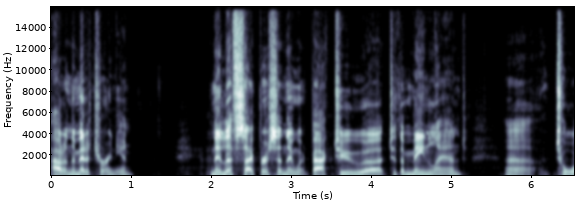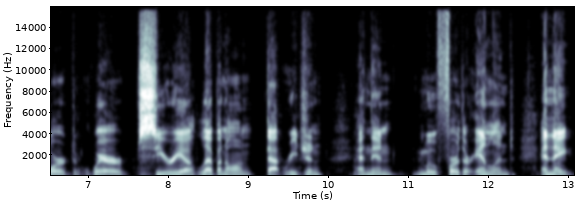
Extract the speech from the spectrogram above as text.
out in the Mediterranean. And they left Cyprus and they went back to, uh, to the mainland uh, toward where Syria, Lebanon, that region, and then moved further inland. And they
